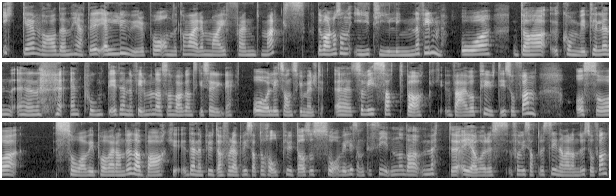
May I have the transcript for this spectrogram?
ikke hva den heter. Jeg lurer på om det kan være My Friend Max. Det var noe sånn ET-lignende film. Og da kom vi til en, en, en, punkt i denne filmen da, som var ganske sørgelig. Og litt sånn skummelt. Eh, så vi satt bak hver vår pute i sofaen. Og så så vi på hverandre da bak denne puta, fordi vi satt og holdt puta, og så så vi liksom til siden, og da møtte øya våre For vi satt ved siden av hverandre i sofaen,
